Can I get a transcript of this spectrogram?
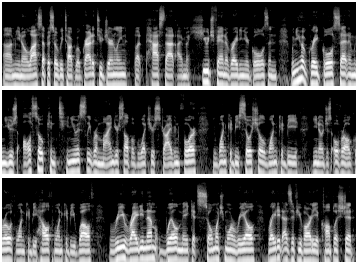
Um, you know, last episode we talked about gratitude journaling, but past that, I'm a huge fan of writing your goals. And when you have great goals set and when you just also continuously remind yourself of what you're striving for, one could be social, one could be, you know, just overall growth, one could be health, one could be wealth. Rewriting them will make it so much more real Write it as if you've already accomplished it.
